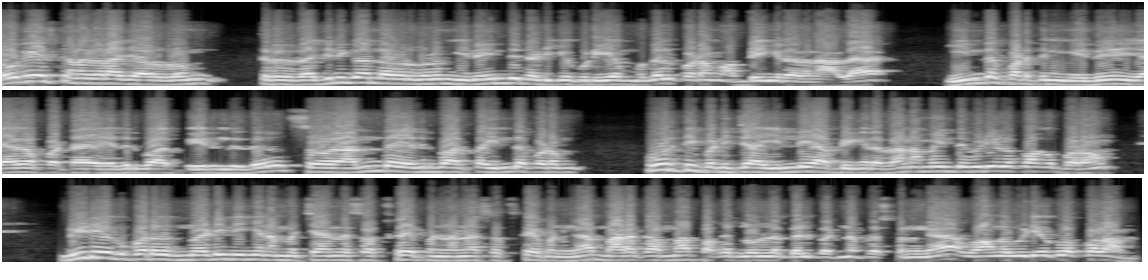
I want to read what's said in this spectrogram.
லோகேஷ் கனகராஜ் அவர்களும் திரு ரஜினிகாந்த் அவர்களும் இணைந்து நடிக்கக்கூடிய முதல் படம் அப்படிங்கறதுனால இந்த படத்தின் மீது ஏகப்பட்ட எதிர்பார்ப்பு இருந்தது. சோ அந்த எதிர்பார்ப்பை இந்த படம் பூர்த்தி பண்ணிச்சா இல்லையா அப்படிங்கிறத நம்ம இந்த வீடியோல பார்க்க போறோம். வீடியோக்கு போறதுக்கு முன்னாடி நீங்க நம்ம சேனலை சப்ஸ்கிரைப் பண்ணலன்னா சப்ஸ்கிரைப் பண்ணுங்க. மறக்காம பக்கத்துல உள்ள பெல் பட்டனை பிரஸ் பண்ணுங்க. வாங்க வீடியோக்குள்ள போலாம்.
